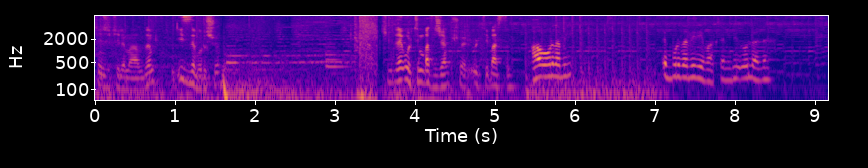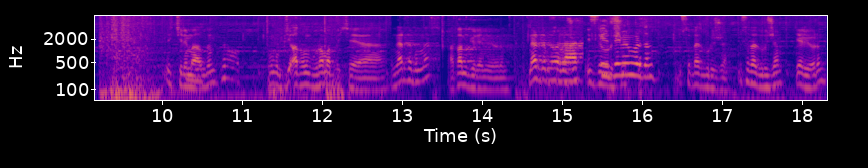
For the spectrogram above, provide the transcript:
İkinci kilimi aldım. İzle vuruşu. Şimdi de ultimi basacağım. Şöyle ultiyi bastım. Ha orada bir... E burada biri var sen bir öl hele. İlk kilimi aldım. Oğlum bir adamı vuramadık ya. Nerede bunlar? Adam göremiyorum. Nerede bu sonucu? İzle vuruşu. vurdum. Bu sefer vuracağım. Bu sefer vuracağım. Geliyorum.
